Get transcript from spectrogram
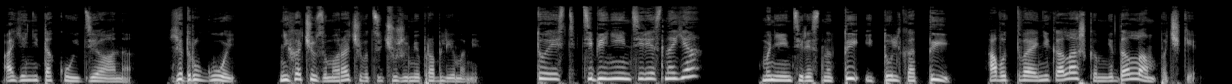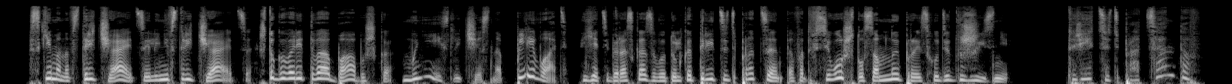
А я не такой, Диана. Я другой. Не хочу заморачиваться чужими проблемами. То есть тебе не интересна я? Мне интересно ты и только ты. А вот твоя Николашка мне до лампочки. С кем она встречается или не встречается, что говорит твоя бабушка. Мне, если честно, плевать. Я тебе рассказываю только 30% от всего, что со мной происходит в жизни. «Тридцать процентов?»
